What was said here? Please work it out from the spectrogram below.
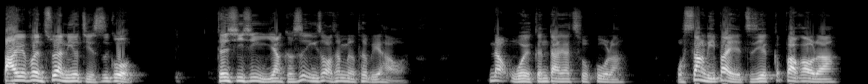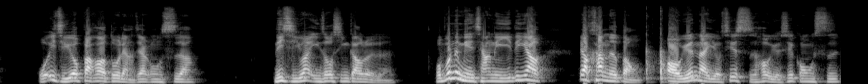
八月份虽然你有解释过，跟星星一样，可是营收好像没有特别好啊。那我也跟大家说过了，我上礼拜也直接报告了啊，我一直又报告多两家公司啊。你喜欢营收新高的人，我不能勉强你一定要要看得懂哦。原来有些时候有些公司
